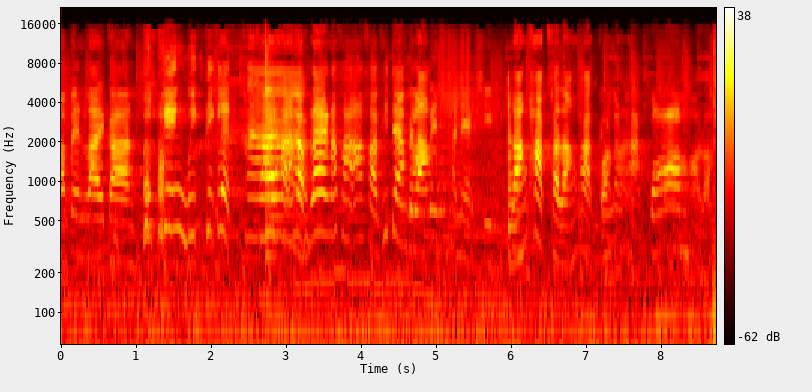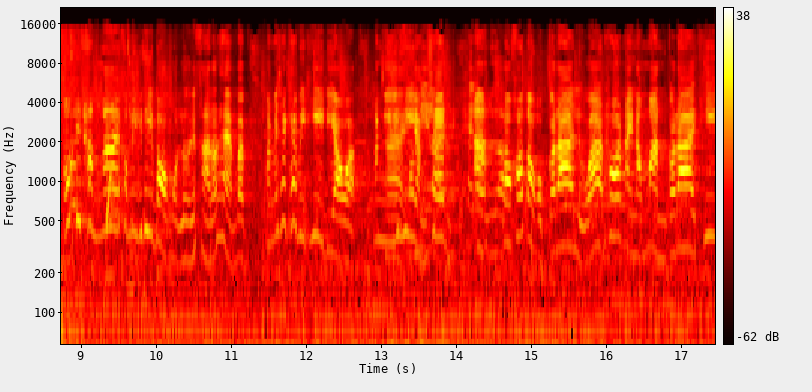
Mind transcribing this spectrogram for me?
มาเป็นรายการ Cooking with Piglet ค่ะใช่ค่ะอันดับแรกนะคะอาค่ะพี่แจมไปล้างเป็นแผนก ชิมล้างผักค่ะล้างผักก่อนนี่มันค่ะผักป้อมอ๋อเหรอ โอ้ยทำง่ายเขามีวิธีบอกหมดเลยค่ะ แล้วแถมแบบมันไม่ใช่แค่วิธีเดียวอะ มันมีวิธีใช่อย่างเช่นให้อะเราเลือกเราเข้าเตาอบก็ได้หรือว่าทอดในน้ำมันก็ได้ที่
